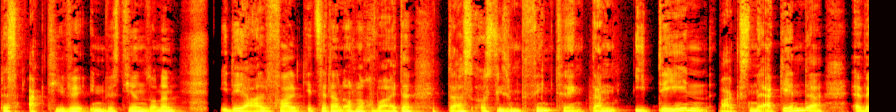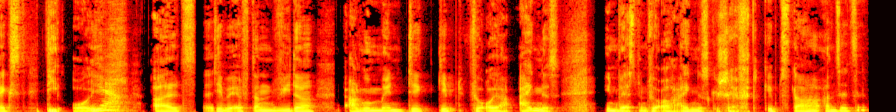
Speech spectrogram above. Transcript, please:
das aktive Investieren, sondern Idealfall geht es ja dann auch noch weiter, dass aus diesem Think Tank dann Ideen wachsen, eine Agenda erwächst, die euch ja. als TBF dann wieder Argumente gibt für euer eigenes Investment, für euer eigenes Geschäft. Gibt es da Ansätze?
